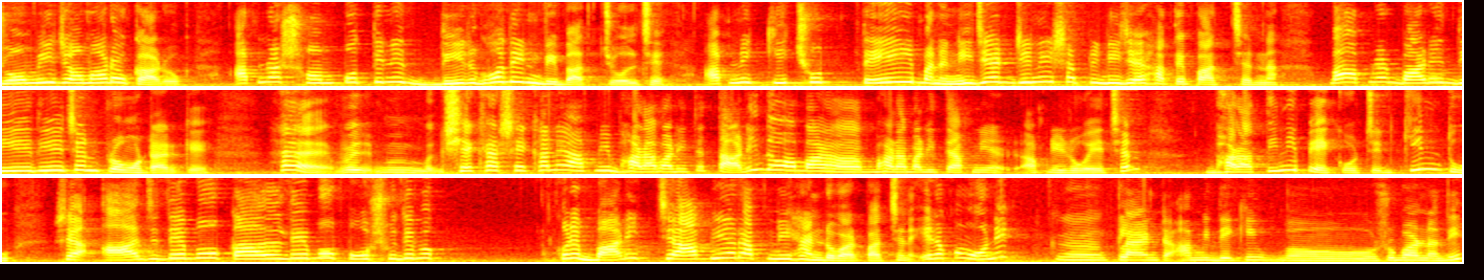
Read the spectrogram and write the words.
জমি জমারও কারক, আপনার সম্পত্তি নিয়ে দীর্ঘদিন বিবাদ চলছে। আপনি কিছুতেই মানে নিজের জিনিস আপনি নিজের হাতে পাচ্ছেন না, বা আপনার বাড়ি দিয়ে দিয়েছেন প্রমোটারকে হ্যাঁ সেখা সেখানে আপনি ভাড়া বাড়িতে তারই দেওয়া ভাড়া বাড়িতে আপনি আপনি রয়েছেন। ভাড়া তিনি পে করছেন। কিন্তু সে আজ দেব কাল দেব পরশু দেব করে বাড়ির চাবি আর আপনি হ্যান্ড ওভার পাচ্ছেন। এরকম অনেক ক্লায়েন্ট আমি দেখি সুবর্ণাদি।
